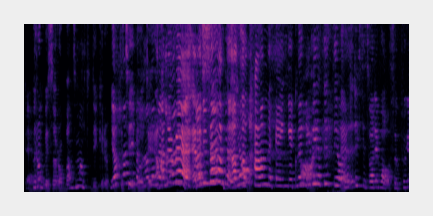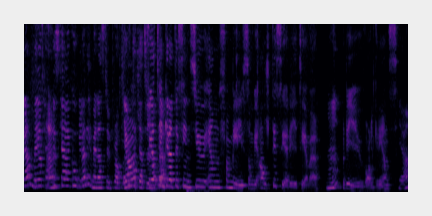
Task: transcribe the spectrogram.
Eh. Robinson-Robban som alltid dyker upp ja, lite tid och till. Han, han, han är med! Är det sant? Med. Alltså ja. han hänger kvar. Men nu vet inte jag äh. riktigt vad det var för program. Men jag kanske ska googla det medan du pratar ja, lite Katarina. För jag tänker att det finns ju en familj som vi alltid ser i TV. Mm. Och det är ju Wahlgrens. Ja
